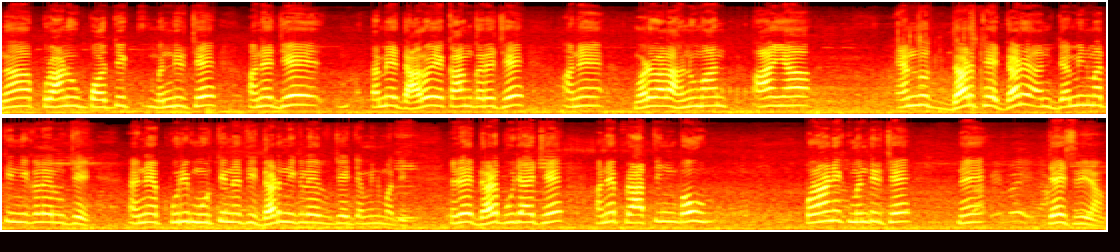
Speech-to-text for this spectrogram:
ને પુરાણું પૌતિક મંદિર છે. અને જે તમે ધારો એ કામ કરે છે અને વડવાળા હનુમાન આ અહીંયા એમનું ધડ છે. ધડ અને જમીનમાંથી નીકળેલું છે. અને પૂરી મૂર્તિ નથી, ધડ નીકળેલું છે જમીનમાંથી. એટલે ધડ પૂજાય છે અને પ્રાચીન બહુ પૌરાણિક મંદિર છે ને જય શ્રી રામ.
